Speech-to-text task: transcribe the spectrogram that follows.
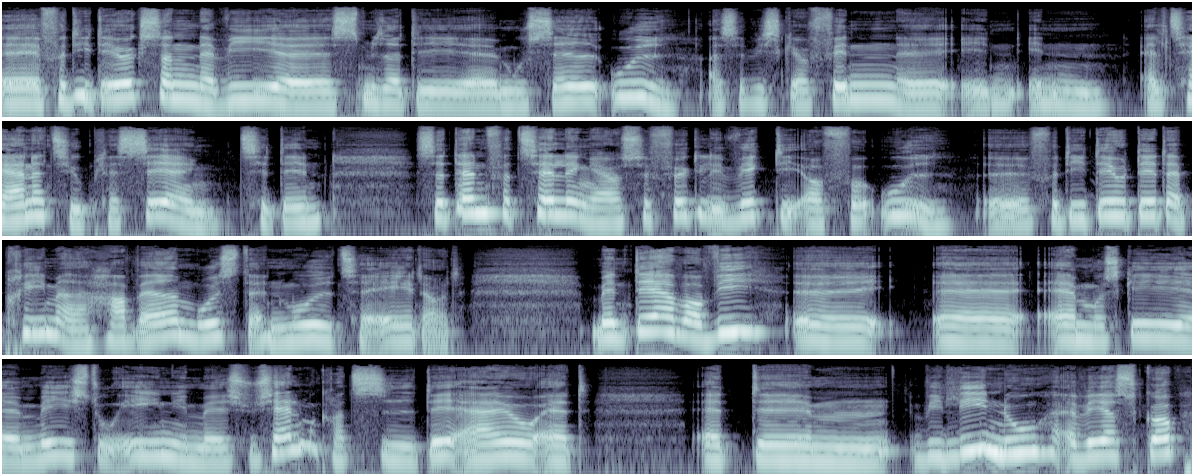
Øh, fordi det er jo ikke sådan, at vi øh, smider det øh, museet ud. Altså vi skal jo finde øh, en, en alternativ placering til den. Så den fortælling er jo selvfølgelig vigtig at få ud, øh, fordi det er jo det, der primært har været modstand mod teateret. Men der, hvor vi øh, øh er måske øh, mest uenige med Socialdemokratiet, det er jo, at at øh, vi lige nu er ved at skubbe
